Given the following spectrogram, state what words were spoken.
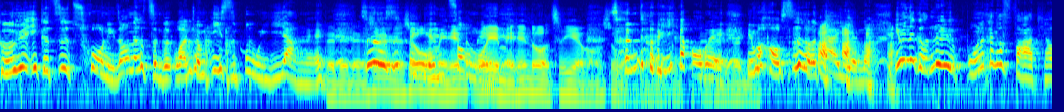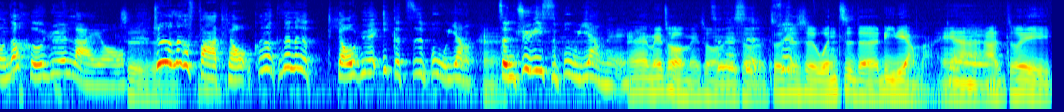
合约一个字错，你知道那个整个完全意思不一样哎，对对对，真的是很每天严重哎。我也每天都有吃叶黄素啊，真的要哎、你们好适合代言哦、因为那个律，我那看到法条，你知道合约来哦、是是就是那个法条跟跟那个条约一个字不一样嗯，整句意思不一样哎、哎，没错，没错，没错这就是文字的力量嘛。哎呀啊，所以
